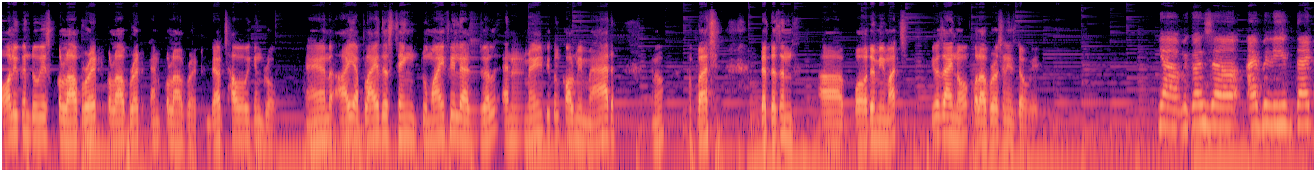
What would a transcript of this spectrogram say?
All you can do is collaborate, collaborate, and collaborate. That's how we can grow. And I apply this thing to my field as well. And many people call me mad, you know, but that doesn't uh, bother me much because I know collaboration is the way. Yeah, because uh, I believe that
